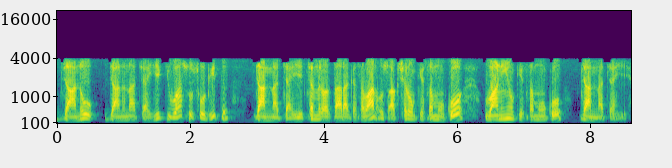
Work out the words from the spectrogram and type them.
जानो, जानना चाहिए कि वह सुशोभित जानना चाहिए। चंद्र और तारा के समान उस अक्षरों के समूह को, वाणियों के समूह को जानना चाहिए।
